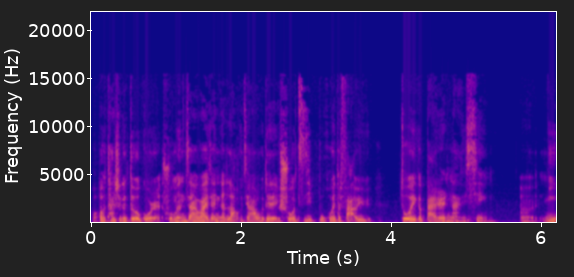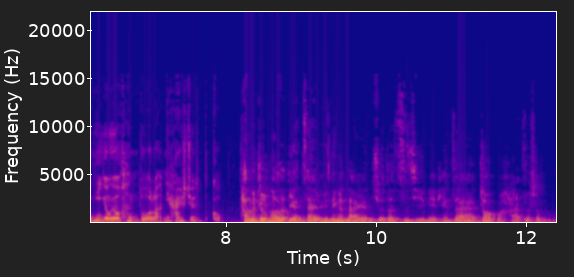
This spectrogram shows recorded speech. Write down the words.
哦，他是个德国人，出门在外，在你的老家，我得得说自己不会的法语。作为一个白人男性，呃，你你拥有很多了，你还是觉得不够。他们争吵的点在于，那个男人觉得自己每天在照顾孩子什么的。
